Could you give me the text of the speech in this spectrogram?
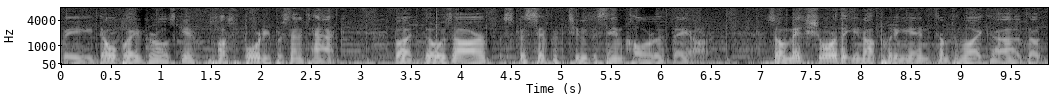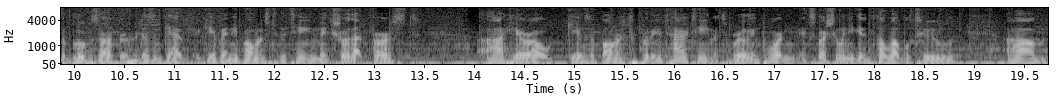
The Double Blade Girls give plus 40% attack but those are specific to the same color that they are. So make sure that you're not putting in something like uh, the, the Blue Berserker who doesn't give, give any bonus to the team. Make sure that first uh, hero gives a bonus for the entire team. It's really important, especially when you get into the level 2, um,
